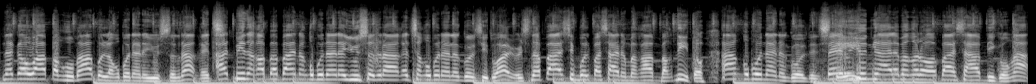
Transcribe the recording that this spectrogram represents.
nagawa pang humabol ang kubunan ng Houston Rockets at pinakababa ng kubunan ng Houston Rockets ang kubunan ng Golden State Warriors na possible pa sana makambak dito ang kubunan ng Golden State. Pero yun nga alam mga ropa, sabi ko nga,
